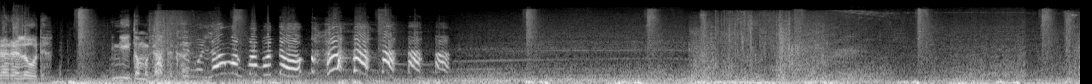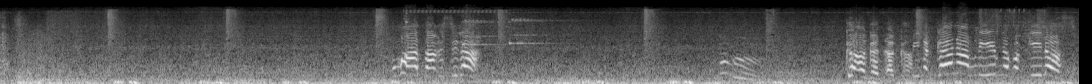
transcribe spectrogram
Benta! Nagre-reload. Hindi ito magtatagal. Simulang magpaputok! Umaatake sila! Hmm. Kaagad-agad. Pinagkana ang lihim na pagkilos!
